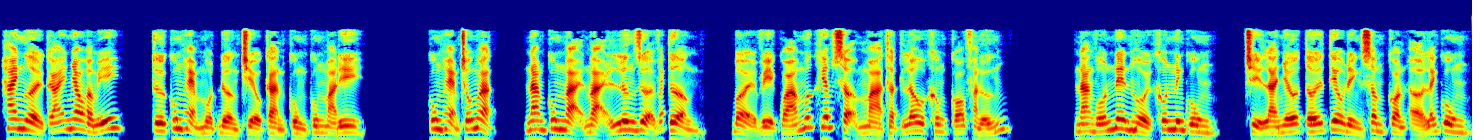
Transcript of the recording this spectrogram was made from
Hai người cãi nhau ở mỹ, từ cung hẻm một đường chiều cản cùng cung mà đi. Cung hẻm chỗ ngoặt, nam cung lại lại lưng dựa vách tường, bởi vì quá mức khiếp sợ mà thật lâu không có phản ứng. Nàng vốn nên hồi khôn ninh cung, chỉ là nhớ tới tiêu đình sâm còn ở lãnh cung,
